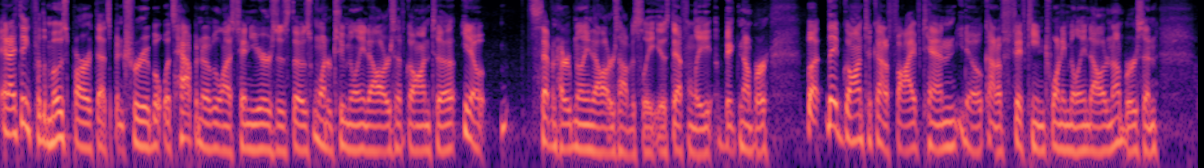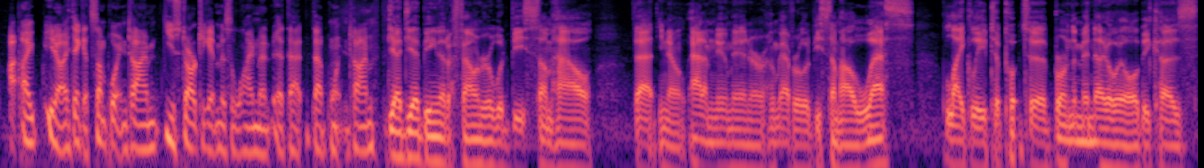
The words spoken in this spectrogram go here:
And I think for the most part that's been true. But what's happened over the last ten years is those one or two million dollars have gone to you know. $700 million obviously is definitely a big number, but they've gone to kind of 5, 10, you know, kind of 15, 20 million dollar numbers. And I, you know, I think at some point in time, you start to get misalignment at that, that point in time. The idea being that a founder would be somehow that you know Adam Neumann or whomever would be somehow less likely to put to burn the midnight oil because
